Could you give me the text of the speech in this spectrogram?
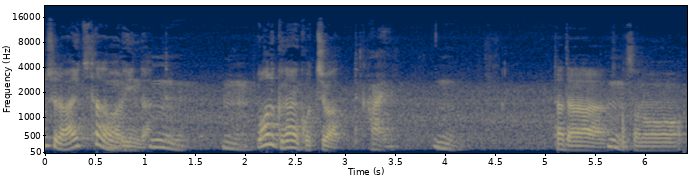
むしろあいつらが悪いんだって、悪くないこっちはって、はい。ただ、その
